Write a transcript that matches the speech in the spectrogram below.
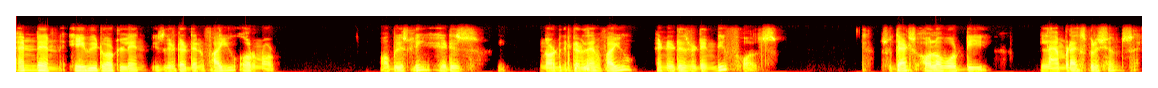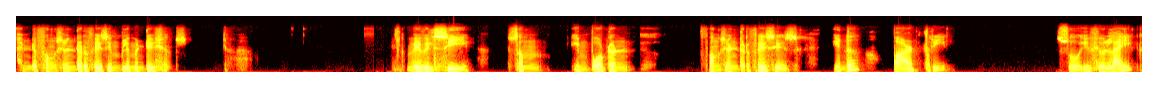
And then AV.length is greater than 5 or not. Obviously, it is not greater than 5 and it is returning the false. So that's all about the Lambda expressions and the function interface implementations. We will see some important function interfaces in the part 3. So if you like,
